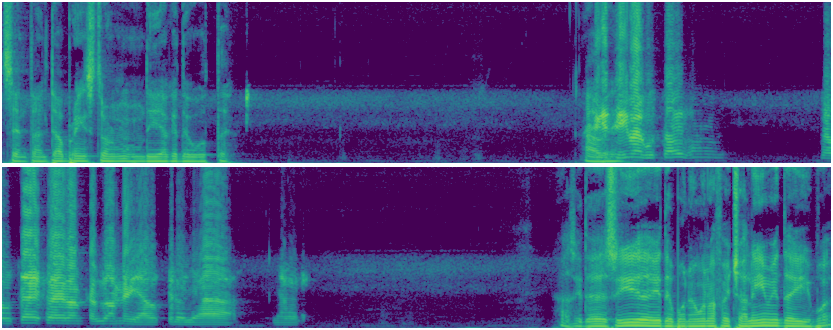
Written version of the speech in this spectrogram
sentarte a brainstorm un día que te guste. A ver. sí, me gusta, me gusta eso de lanzarlo a mediados, pero ya, ya veré. Así te decides y te pones una fecha límite y pues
